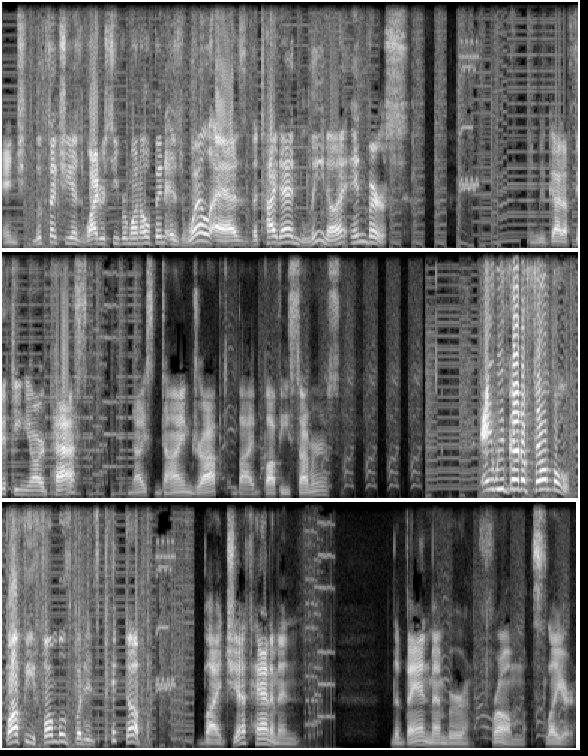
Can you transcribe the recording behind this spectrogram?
And she, looks like she has wide receiver one open as well as the tight end Lina Inverse. And we've got a 15 yard pass. Nice dime dropped by Buffy Summers. And we've got a fumble. Buffy fumbles, but it's picked up by Jeff Hanneman, the band member from Slayer.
